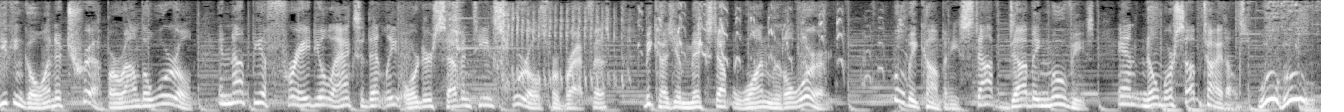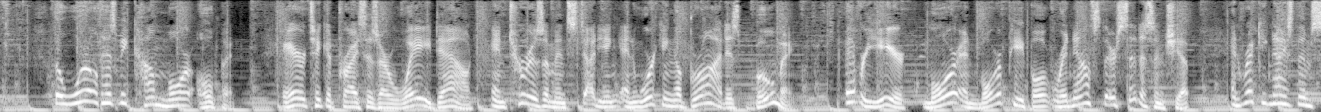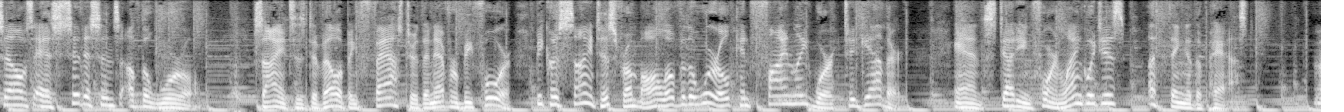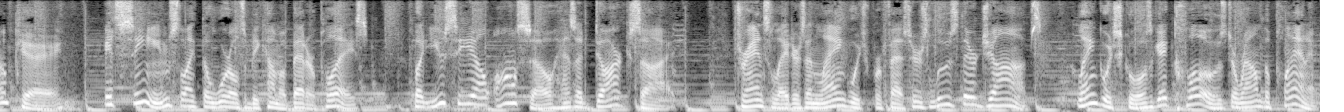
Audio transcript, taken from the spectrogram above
You can go on a trip around the world and not be afraid you'll accidentally order 17 squirrels for breakfast because you mixed up one little word. Movie companies stop dubbing movies and no more subtitles. Woohoo! The world has become more open. Air ticket prices are way down, and tourism and studying and working abroad is booming. Every year, more and more people renounce their citizenship and recognize themselves as citizens of the world. Science is developing faster than ever before because scientists from all over the world can finally work together. And studying foreign languages, a thing of the past. Okay, it seems like the world's become a better place, but UCL also has a dark side. Translators and language professors lose their jobs. Language schools get closed around the planet.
